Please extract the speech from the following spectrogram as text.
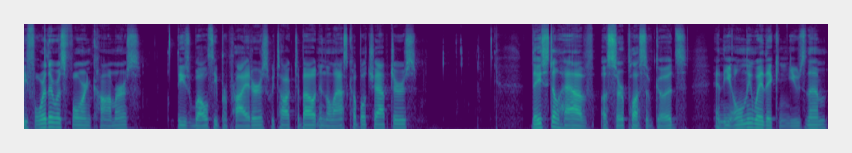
Before there was foreign commerce, these wealthy proprietors we talked about in the last couple chapters, they still have a surplus of goods, and the only way they can use them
